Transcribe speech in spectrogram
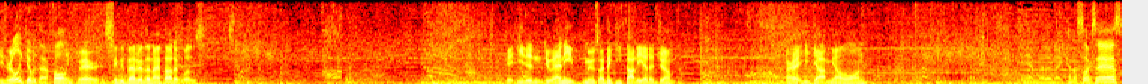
He's really good with that falling fair. It's maybe better than I thought it was. Okay, he didn't do any moves. I think he thought he had a jump. All right, he got me on one. Damn, Meta Knight kind of sucks ass.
